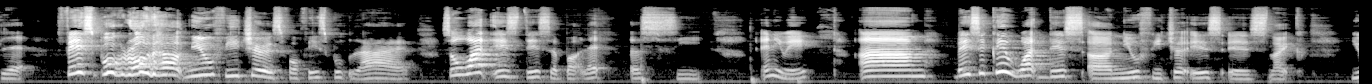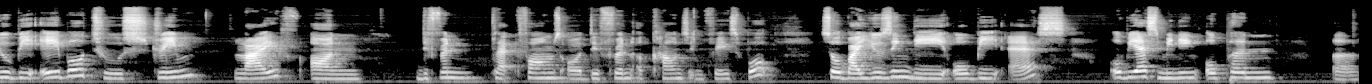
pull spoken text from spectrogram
bleh. Facebook rolled out new features for Facebook Live. So what is this about? Let us see. Anyway, um, basically what this uh new feature is is like you'll be able to stream live on different platforms or different accounts in Facebook. So by using the OBS, OBS meaning open uh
